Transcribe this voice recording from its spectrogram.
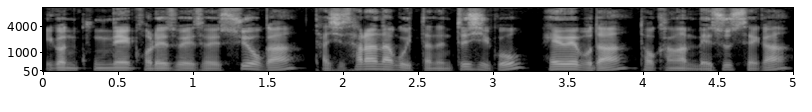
이건 국내 거래소에서의 수요가 다시 살아나고 있다는 뜻이고 해외보다 더 강한 매수세가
